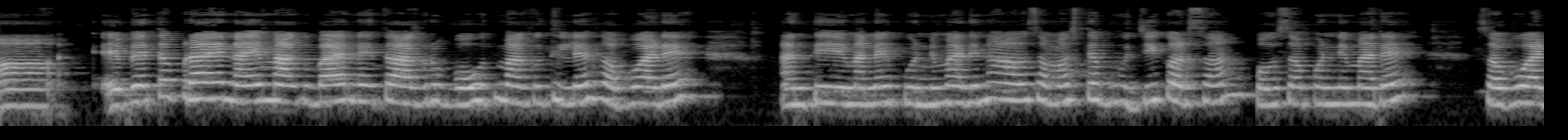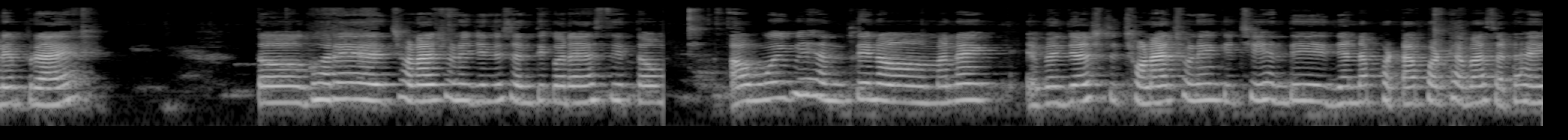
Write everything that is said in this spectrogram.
ଏବେ ତ ପ୍ରାୟ ନାଇଁ ମାଗବାର୍ ନାଇଁ ତ ଆଗରୁ ବହୁତ ମାଗୁଥିଲେ ସବୁଆଡ଼େ ଏମିତି ମାନେ ପୂର୍ଣ୍ଣିମା ଦିନ ଆଉ ସମସ୍ତେ ଭୋଜି କରସନ୍ ପୌଷ ପୂର୍ଣ୍ଣିମାରେ ସବୁଆଡ଼େ ପ୍ରାୟ ତ ଘରେ ଛଣାଛୁଣି ଜିନିଷ ଏମିତି କରାହେସି ତ ଆଉ ମୁଇଁ ବି ହେମିତି ନ ମାନେ ଏବେ ଜଷ୍ଟ ଛଣାଛୁଣି କିଛି ହେନ୍ତି ଯେନ୍ଟା ଫଟାଫଟ ହେବା ସେଟା ହିଁ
